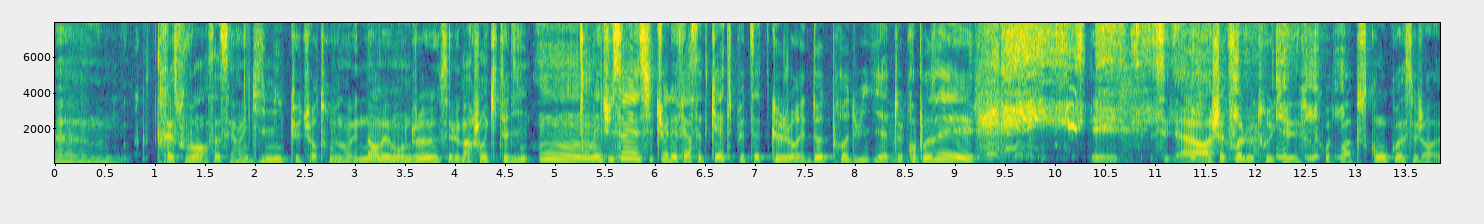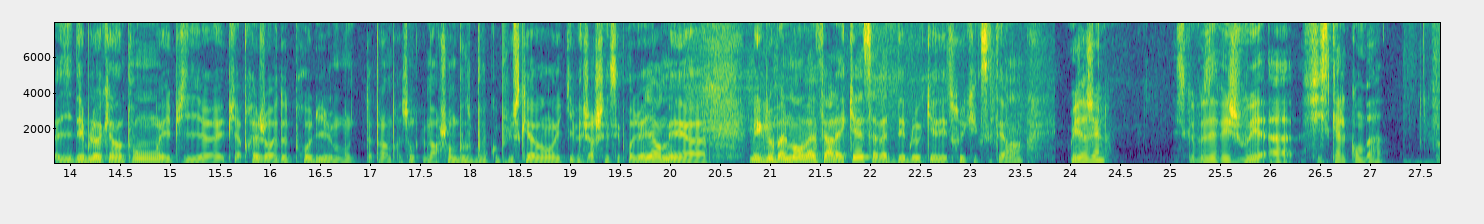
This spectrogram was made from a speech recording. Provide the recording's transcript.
euh, très souvent, alors ça c'est un gimmick que tu retrouves dans énormément de jeux, c'est le marchand qui te dit Hum, mais tu sais, si tu allais faire cette quête, peut-être que j'aurais d'autres produits à te proposer. Et alors à chaque fois le truc est complètement abscon quoi, c'est genre vas-y débloque un pont et puis euh, et puis après j'aurai d'autres produits. Bon, t'as pas l'impression que le marchand bosse beaucoup plus qu'avant et qu'il va chercher ses produits ailleurs, mais euh, mais globalement on va faire la quête, ça va te débloquer des trucs etc. Oui, Virgile? Est-ce que vous avez joué à Fiscal Combat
